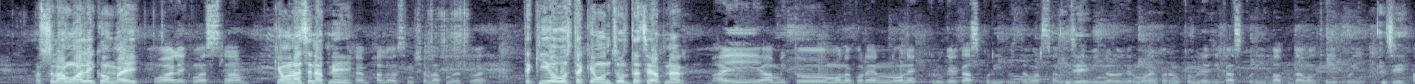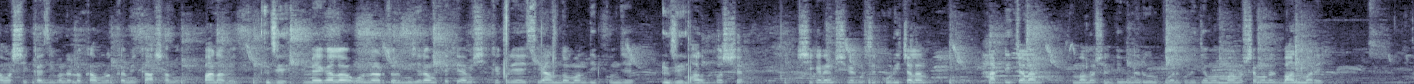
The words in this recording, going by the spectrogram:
আসসালামু আলাইকুম ভাই। ওয়ালাইকুম আসসালাম। কেমন আছেন আপনি? হ্যাঁ ভালো আছি আপনাদের তা কি অবস্থা? কেমন চলতেছে আপনার? ভাই আমি তো মনে করেন অনেক রোগের কাজ করি বুঝতে পারছেন? বিভিন্ন রোগের মনে করেন কবিরাজি কাজ করি বাপ দামাল থেকে করি। আমার শিক্ষা জীবনটা হলো কামরুকামি কাসামে পানামে। জি। মেঘালয় নারচর মিজোরাম থেকে আমি শিক্ষা করে আইছি আন্দামান দ্বীপপুঞ্জে। ভারতবর্ষের সেখানে আমি শিক্ষা করছি কড়ি চালান হাড্ডি চালান মানুষের বিভিন্ন রোগ উপকার করি। যেমন মানুষের মানুষ বান মারে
